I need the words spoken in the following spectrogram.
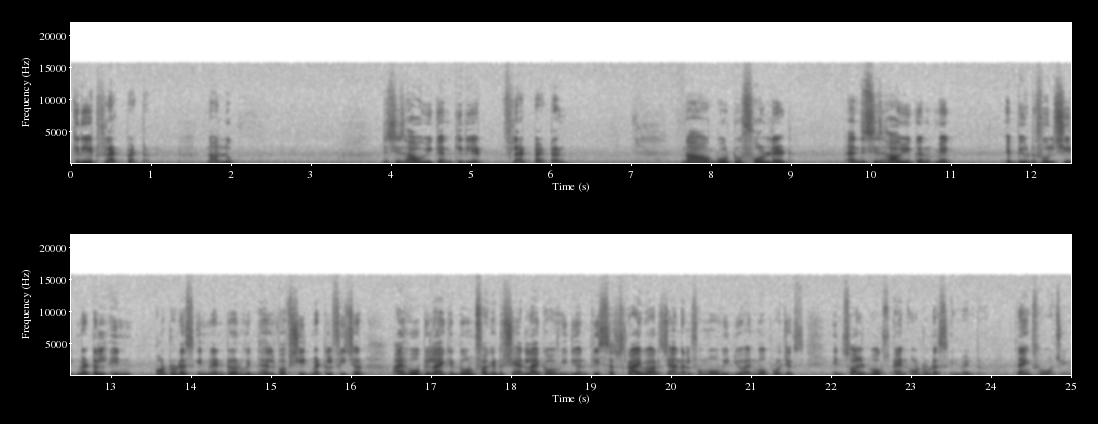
create flat pattern now look this is how we can create flat pattern now go to folded and this is how you can make a beautiful sheet metal in Autodesk Inventor with the help of sheet metal feature. I hope you like it. Don't forget to share and like our video and please subscribe our channel for more video and more projects in SolidWorks and Autodesk Inventor. Thanks for watching.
